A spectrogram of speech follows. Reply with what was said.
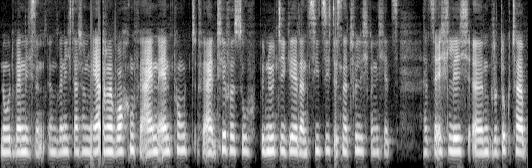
notwendig sind. Und wenn ich da schon mehrere Wochen für einen Endpunkt, für einen Tierversuch benötige, dann zieht sich das natürlich, wenn ich jetzt tatsächlich ein Produkt habe,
